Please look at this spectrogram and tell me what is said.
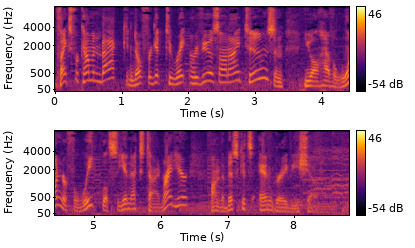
Thanks for coming back, and don't forget to rate and review us on iTunes. And you all have a wonderful week. We'll see you next time, right here on the Biscuits and Gravy Show.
